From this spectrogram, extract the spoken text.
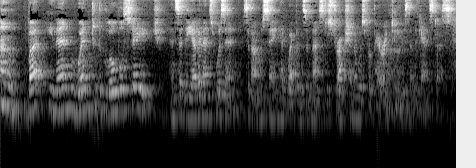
but he then went to the global stage and said the evidence was in. Saddam Hussein had weapons of mass destruction and was preparing to use them against us.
